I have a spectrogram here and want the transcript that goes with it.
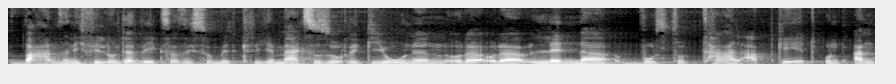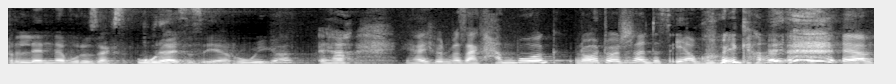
wahnsinnig viel unterwegs, was ich so mitkriege. Merkst du so Regionen oder, oder Länder, wo es total abgeht und andere Länder, wo du sagst, oder ist es eher ruhiger? Ja, ja ich würde mal sagen, Hamburg, Norddeutschland ist eher ruhiger. ja.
